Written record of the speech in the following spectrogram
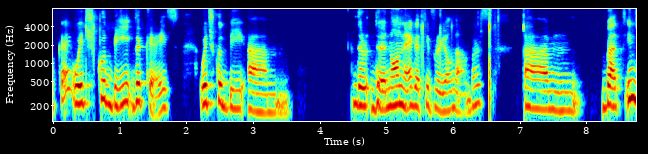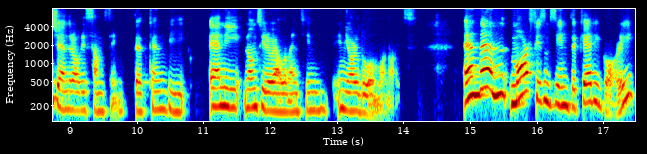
Okay, which could be the case, which could be um, the, the non-negative real numbers. Um, but in general is something that can be any non-zero element in, in your dual monoids. And then morphisms in the category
